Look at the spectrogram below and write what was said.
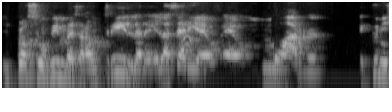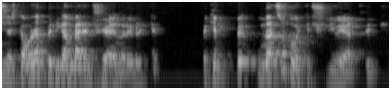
il prossimo film sarà un thriller e la serie è, è un noir, e quindi cerchiamo sempre di cambiare genere, perché perché, per, innanzitutto perché ci diverte di più.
